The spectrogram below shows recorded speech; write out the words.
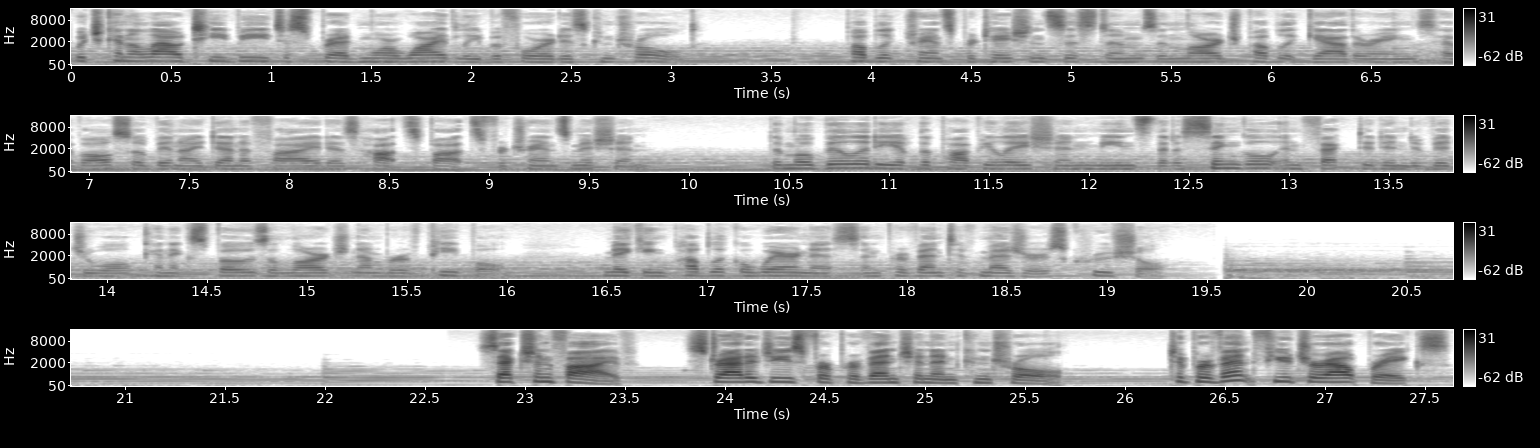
which can allow TB to spread more widely before it is controlled. Public transportation systems and large public gatherings have also been identified as hotspots for transmission. The mobility of the population means that a single infected individual can expose a large number of people, making public awareness and preventive measures crucial. Section 5. Strategies for Prevention and Control. To prevent future outbreaks,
